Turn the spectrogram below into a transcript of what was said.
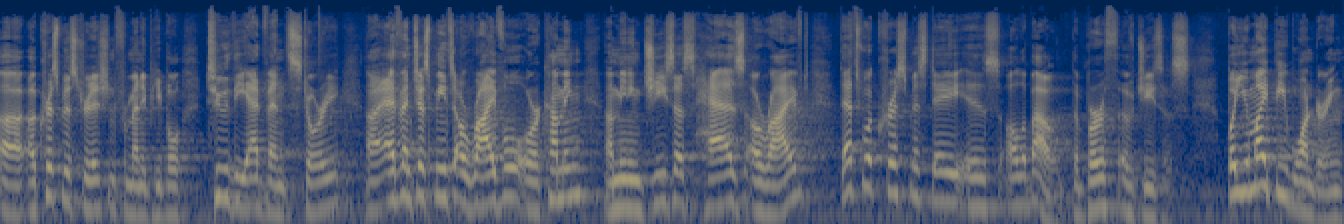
uh, a Christmas tradition for many people, to the Advent story. Uh, Advent just means arrival or coming, uh, meaning Jesus has arrived. That's what Christmas Day is all about, the birth of Jesus. But you might be wondering,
